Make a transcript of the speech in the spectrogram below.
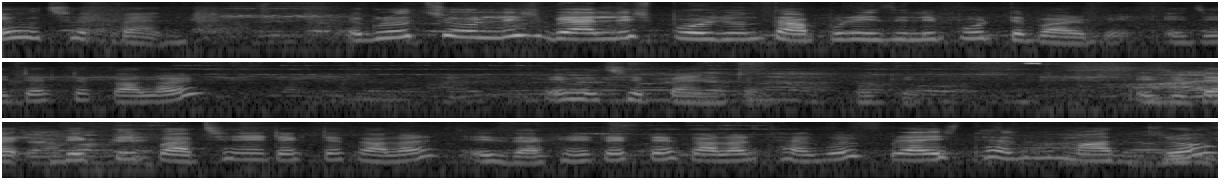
এ হচ্ছে প্যান্ট এগুলো চল্লিশ বিয়াল্লিশ পর্যন্ত আপুরে ইজিলি পড়তে পারবে। এই যে এটা একটা কালার এ হচ্ছে প্যান্টটা ওকে এই যে দেখ- দেখতেই পাচ্ছেন, এটা একটা কালার। এই দেখেন, এটা একটা কালার থাকবে। প্রাইস থাকবে মাত্র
